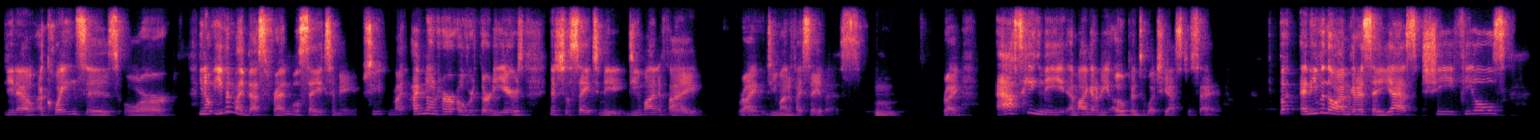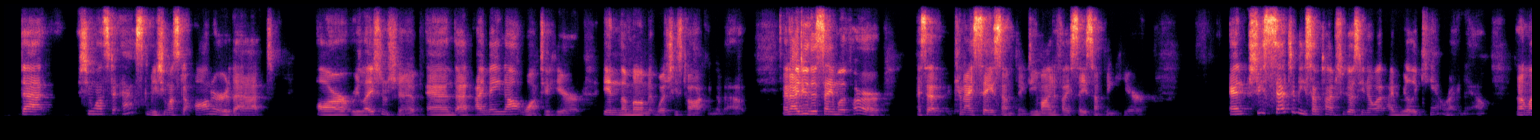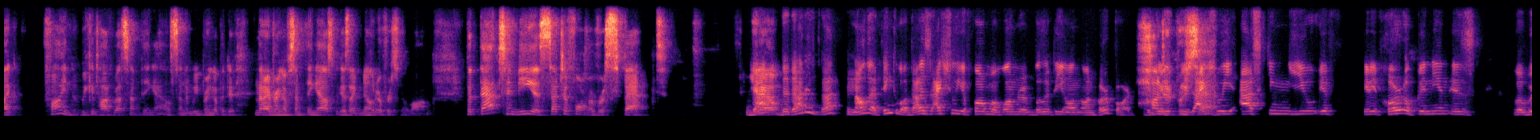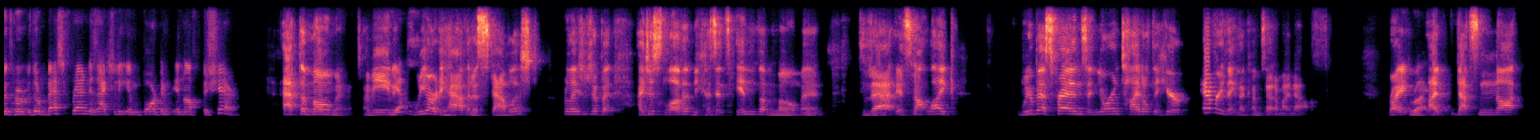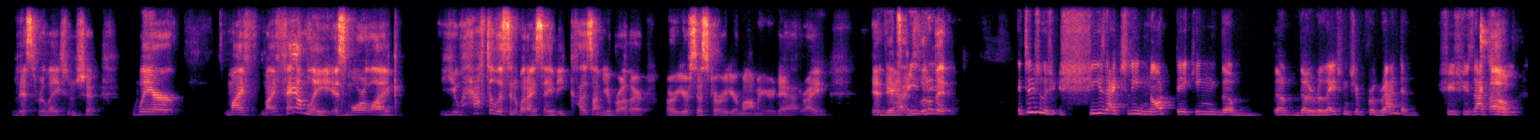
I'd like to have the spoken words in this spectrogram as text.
you know acquaintances or you know even my best friend will say to me she my, i've known her over 30 years and she'll say to me do you mind if i right do you mind if i say this mm. right asking me am i going to be open to what she has to say but and even though i'm going to say yes she feels that she wants to ask me, she wants to honor that our relationship and that I may not want to hear in the moment what she's talking about. And I do the same with her. I said, Can I say something? Do you mind if I say something here? And she said to me sometimes, she goes, You know what? I really can't right now. And I'm like, Fine, we can talk about something else. And then we bring up a, and then I bring up something else because I've known her for so long. But that to me is such a form of respect that, that that is that now that I think about it, that is actually a form of vulnerability on on her part. Hundred percent. She's actually asking you if if her opinion is with her with her best friend is actually important enough to share. At the moment, I mean, yes. we already have an established relationship, but I just love it because it's in the moment that it's not like we're best friends and you're entitled to hear everything that comes out of my mouth. Right? Right. I, that's not this relationship where my my family is more like you have to listen to what I say because I'm your brother or your sister or your mom or your dad, right? It, yeah, it's a little bit. It's interesting. She's actually not taking the the, the relationship for granted. She, she's actually. Oh,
